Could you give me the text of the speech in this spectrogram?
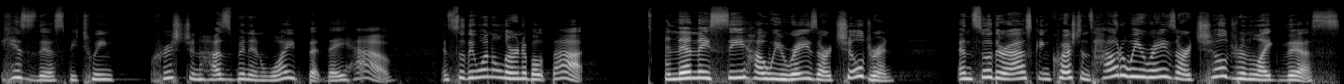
is this between Christian husband and wife that they have? And so they want to learn about that. And then they see how we raise our children. And so they're asking questions How do we raise our children like this?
